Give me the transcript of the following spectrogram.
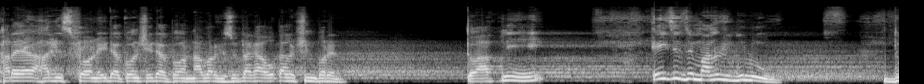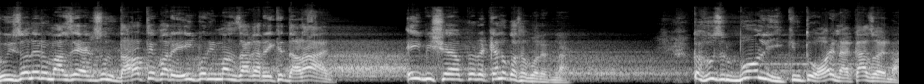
খারে হাদিস কন, এইটা কোন, সেটা কোন, আবার কিছু টাকা ও কালেকশন করেন। তো আপনি এই যে যে মানুষগুলো দুইজনের মাঝে একজন দাঁড়াতে পারে, এই পরিমাণ জায়গা রেখে দাঁড়ায়, এই বিষয়ে আপনারা কেন কথা বলেন না? হুজুর, বলি, কিন্তু হয় না, কাজ হয় না।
